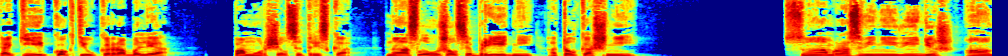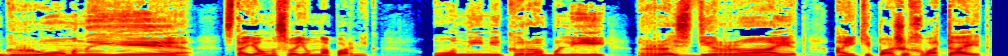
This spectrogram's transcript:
какие когти у корабля! Поморщился треска. Наслушался бредней от алкашни. Сам разве не видишь? Огромные! Стоял на своем напарник. Он ими корабли раздирает, а экипажа хватает,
